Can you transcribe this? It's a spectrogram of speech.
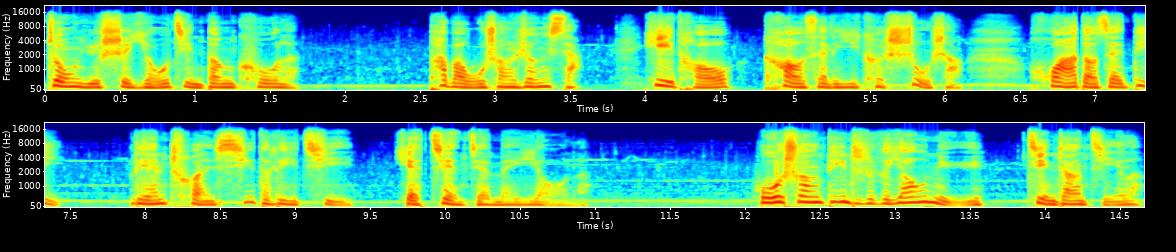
终于是油尽灯枯了。他把无双扔下，一头靠在了一棵树上，滑倒在地，连喘息的力气也渐渐没有了。无双盯着这个妖女，紧张极了。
